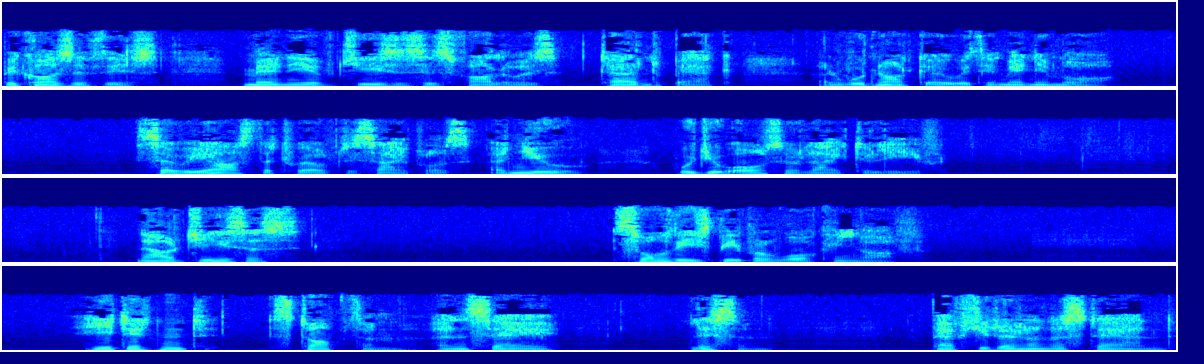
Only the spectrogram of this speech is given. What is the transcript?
Because of this, many of Jesus' followers turned back and would not go with him any more. So he asked the twelve disciples, And you, would you also like to leave? Now Jesus saw these people walking off. He didn't stop them and say, listen, perhaps you don't understand.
